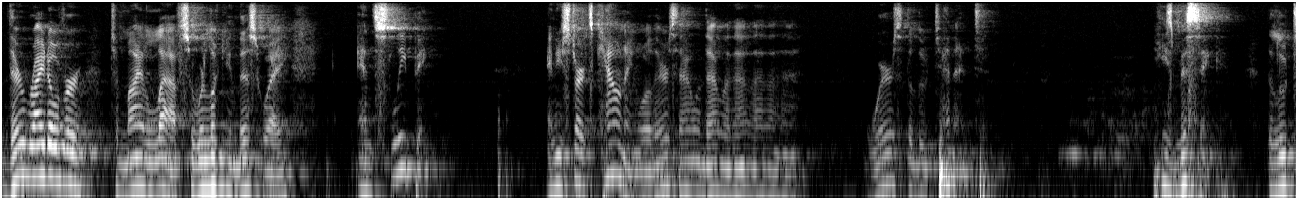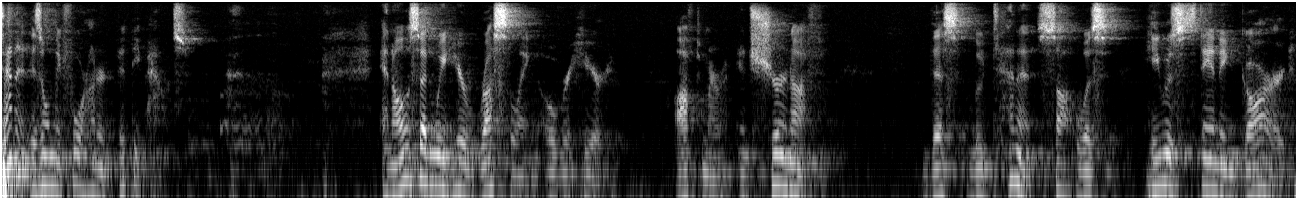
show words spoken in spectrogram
they're right over to my left, so we're looking this way, and sleeping. And he starts counting. Well, there's that one, that one, that one, that one. Where's the lieutenant? He's missing. The lieutenant is only 450 pounds. And all of a sudden, we hear rustling over here, off to my right. And sure enough, this lieutenant saw was he was standing guard,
